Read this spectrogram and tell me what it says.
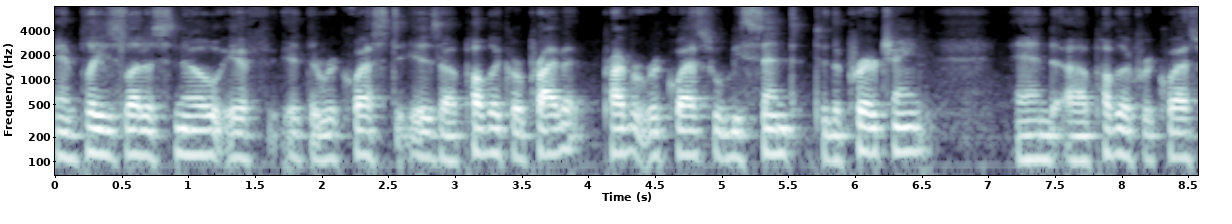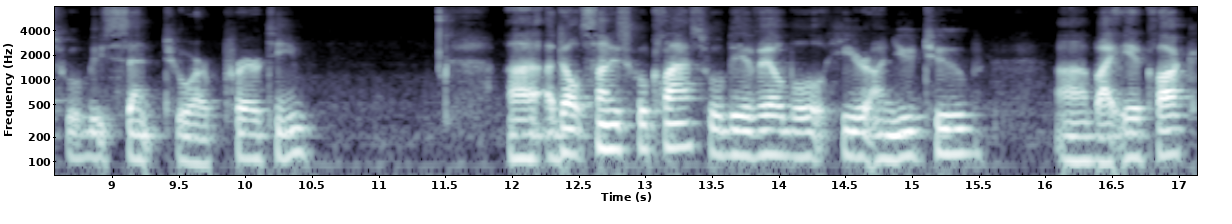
and please let us know if, if the request is a public or private. Private requests will be sent to the prayer chain, and public requests will be sent to our prayer team. Uh, adult Sunday school class will be available here on YouTube uh, by 8 o'clock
